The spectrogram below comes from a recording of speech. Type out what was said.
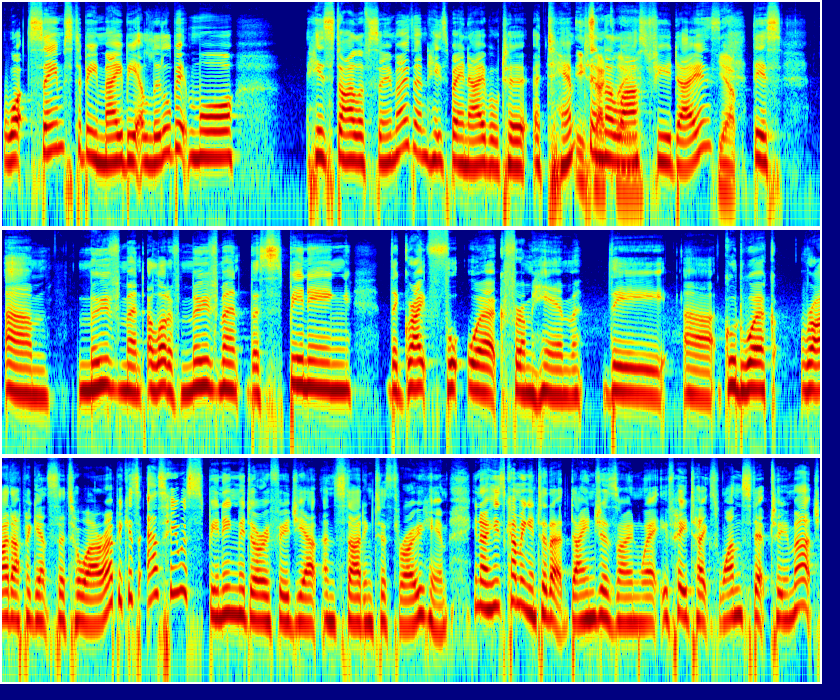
what seems to be maybe a little bit more his style of sumo than he's been able to attempt in the last few days. Yep. This um, movement, a lot of movement, the spinning, the great footwork from him, the uh, good work right up against the Tawara because as he was spinning Midori Fuji out and starting to throw him, you know, he's coming into that danger zone where if he takes one step too much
